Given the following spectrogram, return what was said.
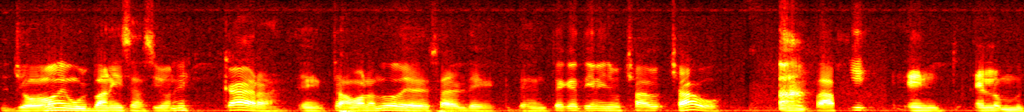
Yo en urbanizaciones caras, eh, estamos hablando de, o sea, de, de gente que tiene chavo, chavo, papi, en, en los mu-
